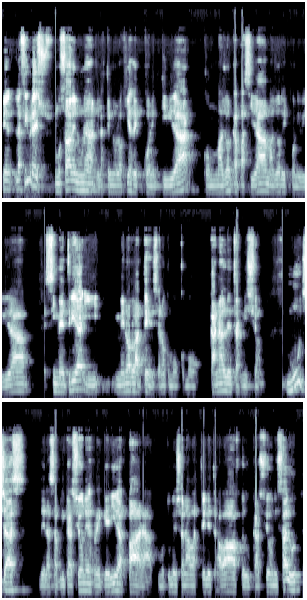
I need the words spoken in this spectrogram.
Bien, la fibra es, como saben, una de las tecnologías de conectividad con mayor capacidad, mayor disponibilidad, simetría y menor latencia, ¿no? como, como canal de transmisión. Muchas de las aplicaciones requeridas para, como tú mencionabas, teletrabajo, educación y salud,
